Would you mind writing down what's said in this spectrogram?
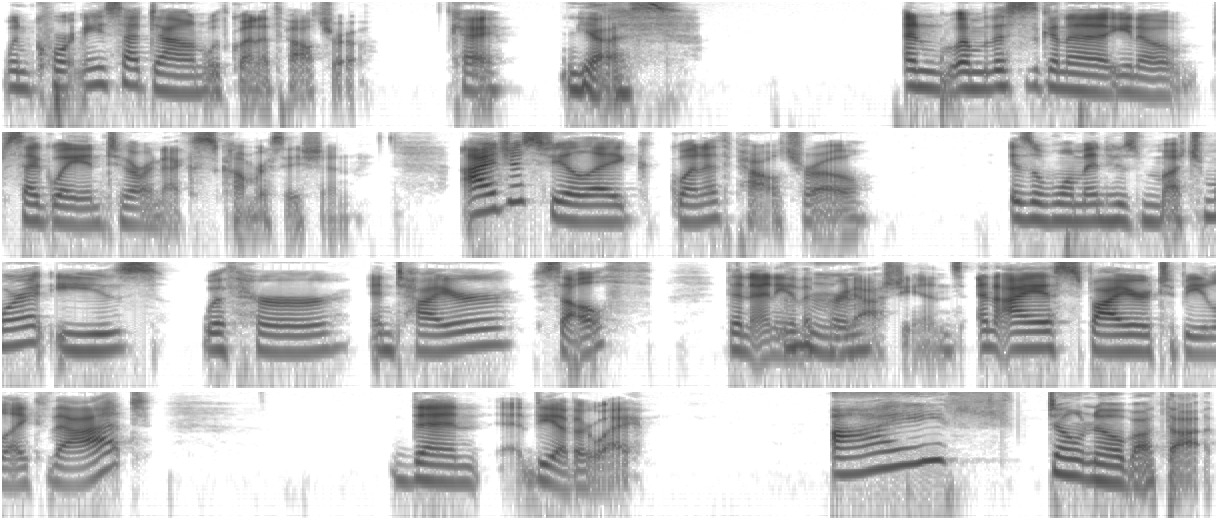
when Kourtney sat down with Gwyneth Paltrow. Okay. Yes. And um, this is gonna, you know, segue into our next conversation. I just feel like Gwyneth Paltrow is a woman who's much more at ease with her entire self than any of the Mhm. Kardashians. And I aspire to be like that than the other way. I don't know about that.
